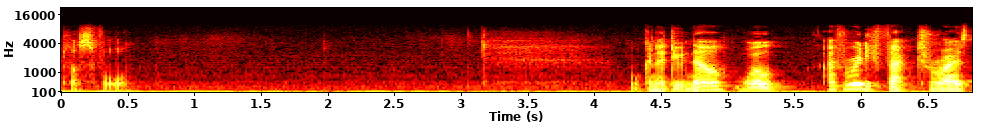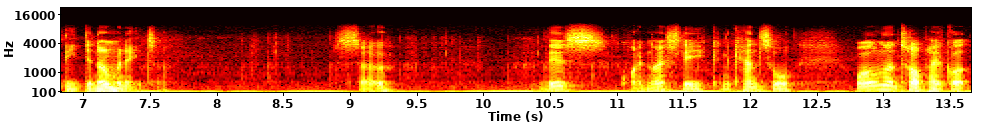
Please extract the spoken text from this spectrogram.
plus 4. What can I do now? Well, I've already factorized the denominator. So, this, quite nicely, can cancel. Well, on the top I've got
